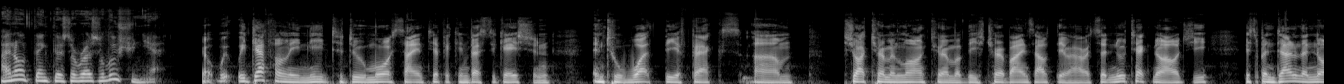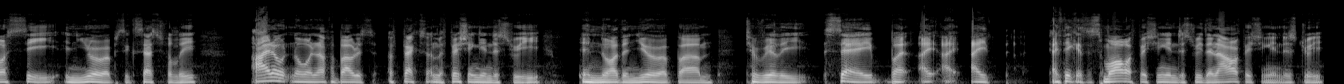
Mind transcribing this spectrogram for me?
I don't think there's a resolution yet. No, we, we definitely need to do more scientific investigation into what the effects, um, short term and long term, of these turbines out there are. It's a new technology. It's been done in the North Sea in Europe successfully. I don't know enough about its effects on the fishing industry in Northern Europe. Um, to really say, but I, I, I, I think it's a smaller fishing industry than our fishing industry.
